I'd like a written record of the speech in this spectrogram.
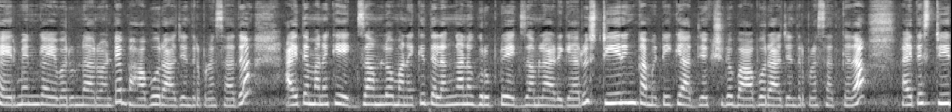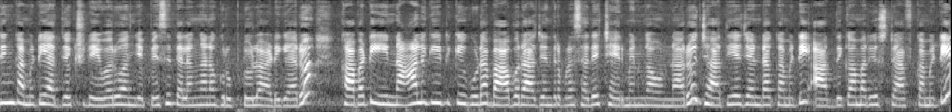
చైర్మన్గా ఎవరున్నారు అంటే బాబు రాజేంద్ర ప్రసాద్. అయితే మనకి ఎగ్జామ్లో మనకి తెలంగాణ గ్రూప్ టూ ఎగ్జామ్లో అడిగారు స్టీరింగ్ కమిటీకి అధ్యక్షుడు బాబు రాజేంద్ర ప్రసాద్ కదా? అయితే స్టీరింగ్ కమిటీ అధ్యక్షుడు ఎవరు అని చెప్పేసి తెలంగాణ గ్రూప్ టూలో అడిగారు. కాబట్టి ఈ నాలుగిటికి కూడా బాబు రాజేంద్ర ప్రసాదే చైర్మన్గా ఉన్నారు. జాతీయ జెండా కమిటీ ఆర్థిక మరియు స్టాఫ్ కమిటీ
